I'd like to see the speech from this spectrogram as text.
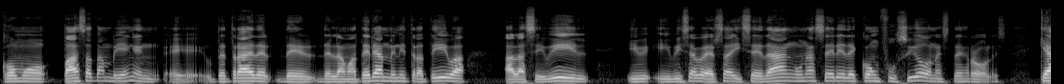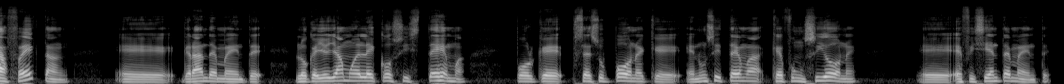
como pasa también en, eh, usted trae de, la materia administrativa a la civil y, y viceversa, y se dan una serie de confusiones de roles que afectan eh, grandemente lo que yo llamo el ecosistema, porque se supone que en un sistema que funcione eh, eficientemente,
